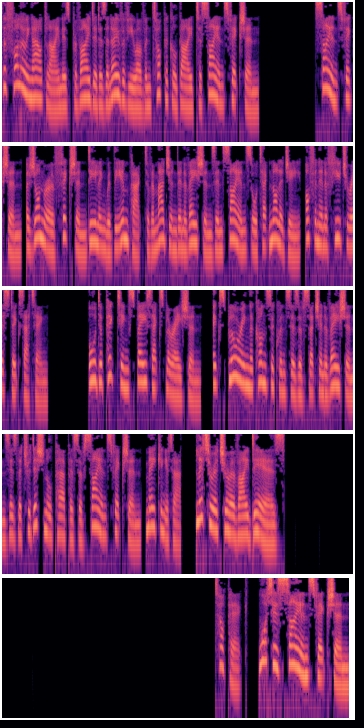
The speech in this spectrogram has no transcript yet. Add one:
The following outline is provided as an overview of and topical guide to science fiction. Science fiction, a genre of fiction dealing with the impact of imagined innovations in science or technology, often in a futuristic setting. Or depicting space exploration. Exploring the consequences of such innovations is the traditional purpose of science fiction, making it a literature of ideas. Topic: What is science fiction?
